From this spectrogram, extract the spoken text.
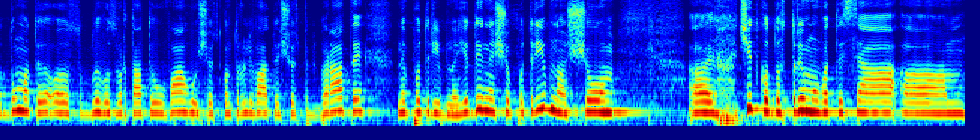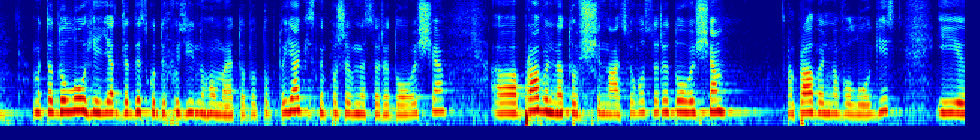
думати, особливо звертати увагу, щось контролювати, щось підбирати не потрібно. Єдине, що потрібно, що е, чітко достримуватися е, методології як для дискодифузійного методу, тобто якісне поживне середовище, е, правильна товщина цього середовища. Правильна вологість і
